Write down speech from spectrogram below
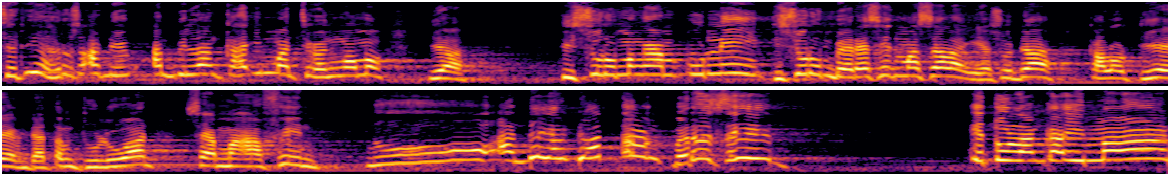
Jadi harus ambil langkah iman, jangan ngomong, ya disuruh mengampuni, disuruh beresin masalah. Ya sudah, kalau dia yang datang duluan, saya maafin. No, Anda yang datang, beresin. Itu langkah iman.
